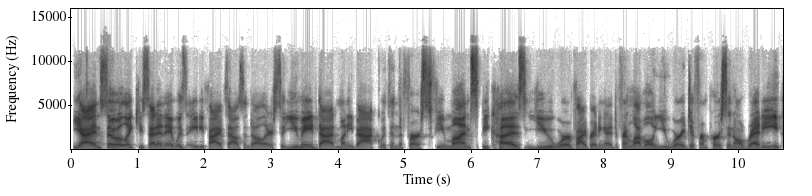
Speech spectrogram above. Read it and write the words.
Yeah. And so, like you said, and it was $85,000. So you made that money back within the first few months because you were vibrating at a different level. You were a different person already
